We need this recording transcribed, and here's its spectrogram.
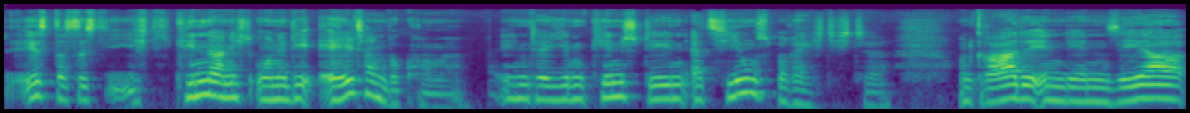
ist, dass ich die Kinder nicht ohne die Eltern bekomme. Hinter jedem Kind stehen Erziehungsberechtigte. Und gerade in den sehr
